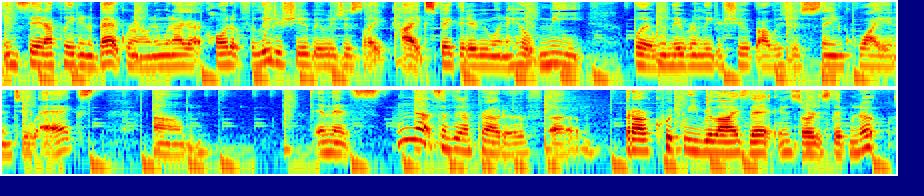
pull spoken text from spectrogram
instead, I played in the background. And when I got called up for leadership, it was just like I expected everyone to help me. But when they were in leadership, I was just staying quiet until asked. Um, and that's not something I'm proud of. Um, but I quickly realized that and started stepping up.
